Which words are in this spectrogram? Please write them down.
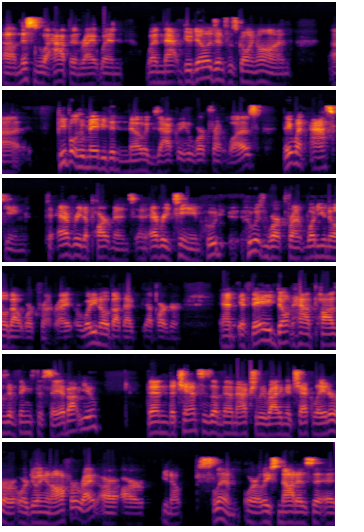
um, this is what happened, right? When when that due diligence was going on, uh, people who maybe didn't know exactly who Workfront was, they went asking to every department and every team who who is workfront? What do you know about workfront right? Or what do you know about that, that partner? And if they don't have positive things to say about you then the chances of them actually writing a check later or, or doing an offer right are, are you know slim or at least not as uh,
